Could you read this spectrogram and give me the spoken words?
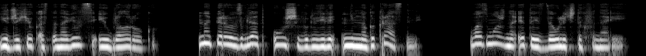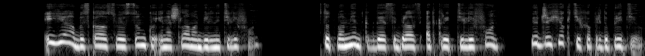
Юджихёк остановился и убрал руку. На первый взгляд уши выглядели немного красными. Возможно, это из-за уличных фонарей. И я обыскала свою сумку и нашла мобильный телефон. В тот момент, когда я собиралась открыть телефон, Юджихёк тихо предупредил.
